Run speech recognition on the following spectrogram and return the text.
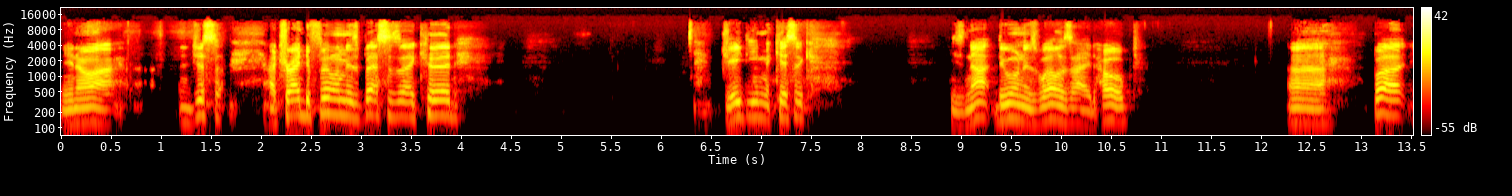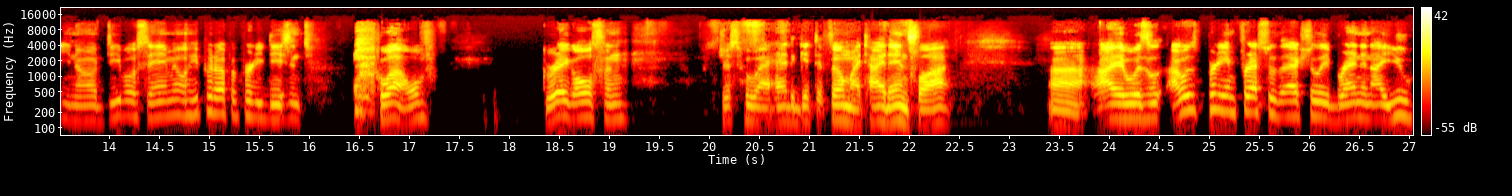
you know, I just I tried to fill him as best as I could. JD McKissic, he's not doing as well as I had hoped. Uh, but, you know, Deebo Samuel, he put up a pretty decent 12. Greg Olsen, just who I had to get to fill my tight end slot. Uh, I was I was pretty impressed with actually Brandon Aiyuk,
